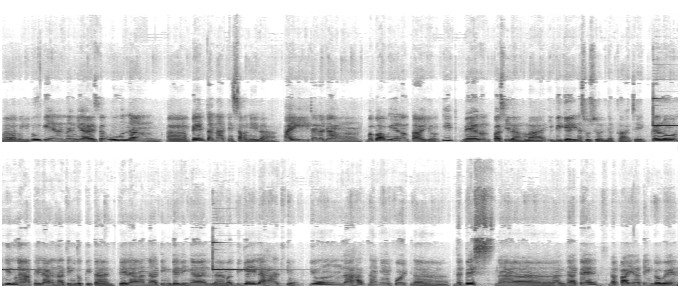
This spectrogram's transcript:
maraming lugi na nangyari sa unang ah, benta natin sa kanila, ay talagang babawi na lang tayo if meron pa silang maibigay na susunod na project. Pero yun nga, kailangan nating lupitan, kailangan nating galingan na magbigay lahat yung yung lahat ng effort na the best na natin na kaya nating gawin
